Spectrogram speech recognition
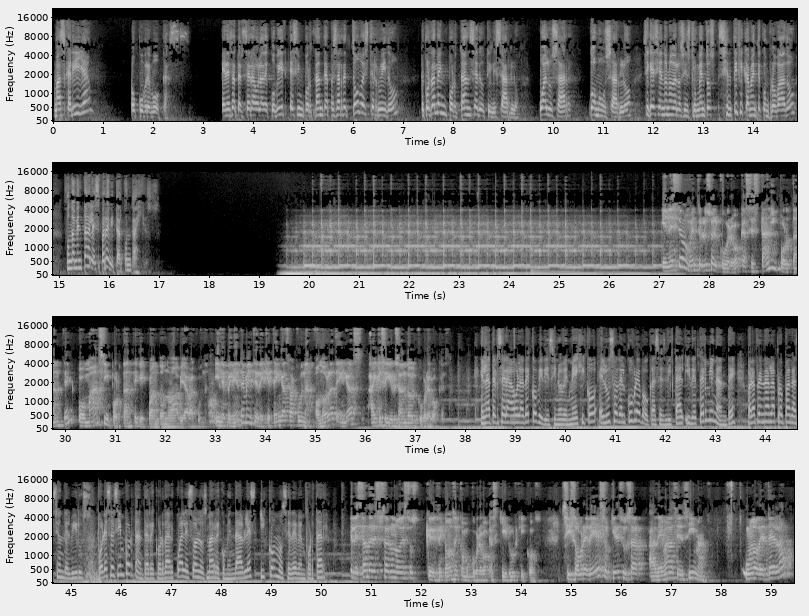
mascarilla o cubrebocas. En esta tercera ola de COVID es importante, a pesar de todo este ruido, recordar la importancia de utilizarlo, cuál usar, cómo usarlo, sigue siendo uno de los instrumentos científicamente comprobado fundamentales para evitar contagios. En este momento el uso del cubrebocas es tan importante o más importante que cuando no había vacuna. Independientemente de que tengas vacuna o no la tengas, hay que seguir usando el cubrebocas. En la tercera ola de COVID-19 en México, el uso del cubrebocas es vital y determinante para frenar la propagación del virus. Por eso es importante recordar cuáles son los más recomendables y cómo se deben portar. El estándar es usar uno de estos que se conocen como cubrebocas quirúrgicos. Si sobre eso quieres usar además encima uno de tela,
